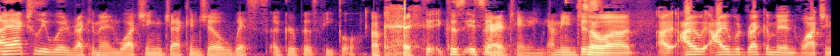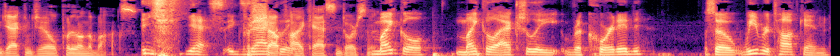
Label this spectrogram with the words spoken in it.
I actually would recommend watching Jack and Jill with a group of people okay. because it's All right. entertaining. I mean, just So uh, I, I I would recommend watching Jack and Jill. Put it on the box. yes, exactly. Shout podcast endorsement. Michael Michael actually recorded. So we were talking,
